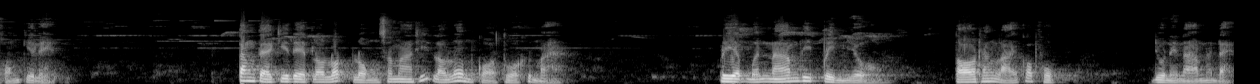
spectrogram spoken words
ของกิเลส ตั้งแต่กิเลสเราลดลงสมาธิเราเริ่มก่อตัวขึ้นมา เปรียบเหมือนน้ำที่ปริ่มอยู่ตอทั้งหลายก็พุบอยู่ในน้ำนั่นแหละ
